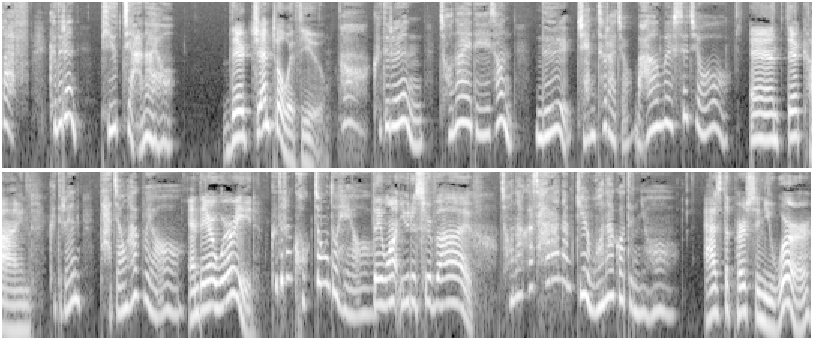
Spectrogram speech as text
laugh. 그들은 비웃지 않아요. They're gentle with you. 그들은 전하에 대해선 늘 젠틀하죠. 마음을 쓰죠. And they're kind. 그들은 다정하고요. And they are worried. 그들은 걱정도 해요. They want you to survive. 전하가 살아남길 원하거든요. As the person you were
